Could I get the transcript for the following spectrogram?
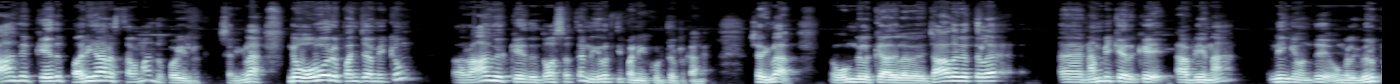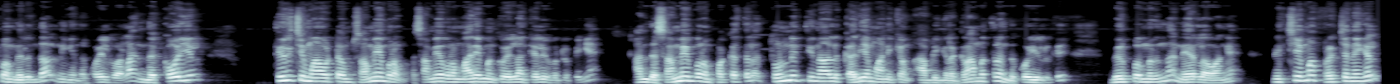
ராகு கேது பரிகார ஸ்தலமாக இந்த கோயில் இருக்கு. சரிங்களா? இங்கே ஒவ்வொரு பஞ்சமிக்கும் ராகு கேது தோஷத்தை நிவர்த்தி பண்ணி கொடுத்துட்டு இருக்காங்க சரிங்களா? உங்களுக்கு அதில் ஜாதகத்தில் நம்பிக்கை இருக்குது அப்படின்னா நீங்கள் வந்து உங்களுக்கு விருப்பம் இருந்தால் நீங்கள் இந்த கோயிலுக்கு வரலாம். இந்த கோயில் திருச்சி மாவட்டம் சமயபுரம் சமயபுரம் மாரியம்மன் கோயிலெலாம் கேள்விப்பட்டிருப்பீங்க. அந்த சமயபுரம் பக்கத்தில் தொண்ணூற்றி நாலு கரியமாணிக்கம் அப்படிங்கிற கிராமத்தில் இந்த கோயில் விருப்பம் இருந்தால் நேரில் வாங்க. நிச்சயமாக பிரச்சனைகள்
